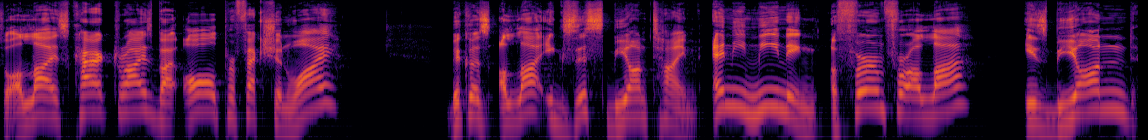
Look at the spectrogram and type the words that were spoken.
So Allah is characterized by all perfection. Why? Because Allah exists beyond time. Any meaning affirmed for Allah is beyond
